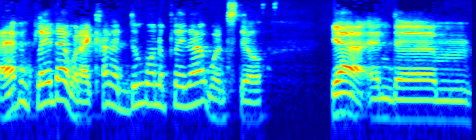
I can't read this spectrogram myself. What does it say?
I haven't played that one. I kind of do want to play that one still. Yeah, and um,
